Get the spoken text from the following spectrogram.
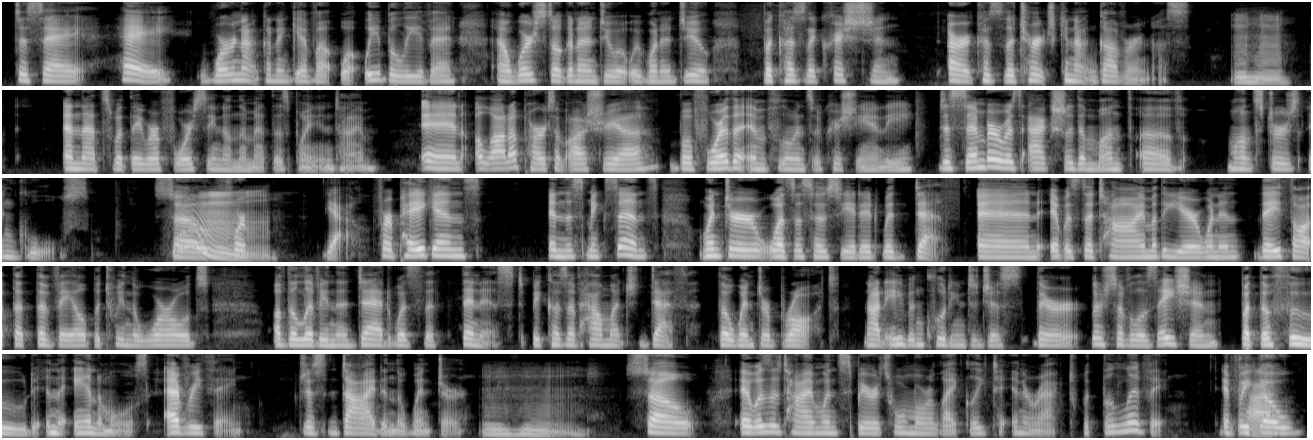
to say, hey, we're not going to give up what we believe in, and we're still going to do what we want to do because the Christian or because the church cannot govern us. Mm-hmm. And that's what they were forcing on them at this point in time. In a lot of parts of Austria, before the influence of Christianity, December was actually the month of monsters and ghouls. So for Hmm. yeah, for pagans, and this makes sense, winter was associated with death. And it was the time of the year when in- they thought that the veil between the worlds of the living and the dead was the thinnest because of how much death the winter brought. Not even including to just their their civilization, but the food and the animals, everything just died in the winter. Mm-hmm. So it was a time when spirits were more likely to interact with the living. If we go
